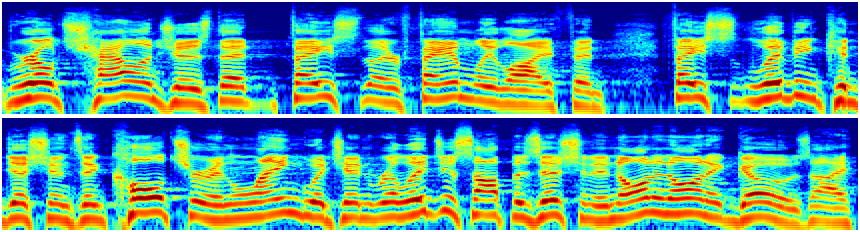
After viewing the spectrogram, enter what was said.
real challenges that face their family life and face living conditions and culture and language and religious opposition, and on and on it goes. I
